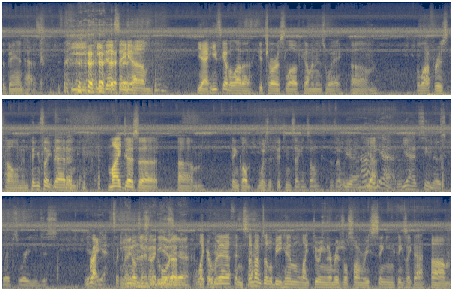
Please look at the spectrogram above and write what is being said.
the band has. He he does a um, yeah. He's got a lot of guitarist love coming his way. Um, a lot for his tone and things like that. And Mike does a um, thing called what is it? 15 second songs? Is that what? Oh Yeah. yeah, yeah. I've seen those clips where you just yeah, right. Yeah. It's like He'll just record idea, a, yeah. like a riff, and sometimes it'll be him like doing an original song where he's singing things like that. Um,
